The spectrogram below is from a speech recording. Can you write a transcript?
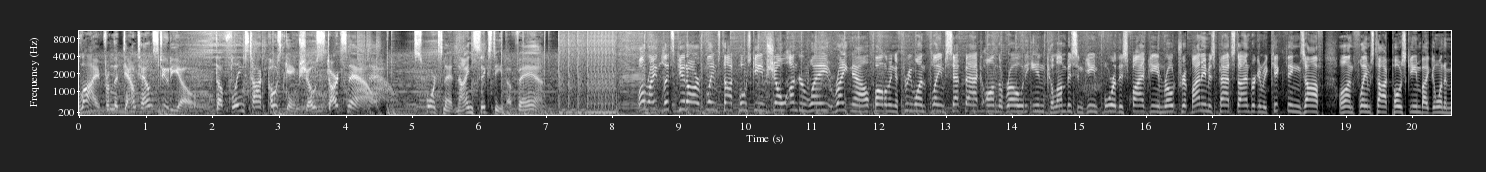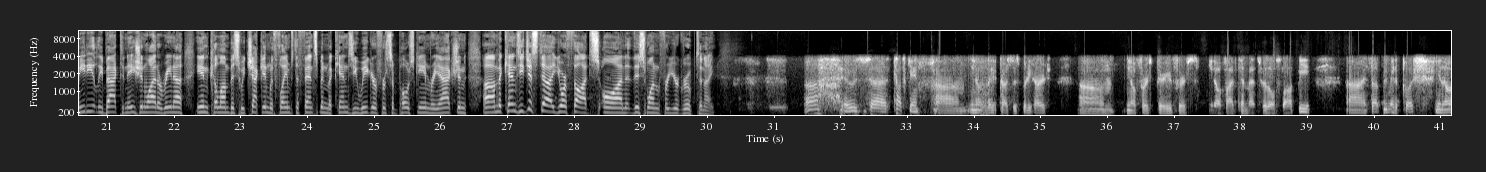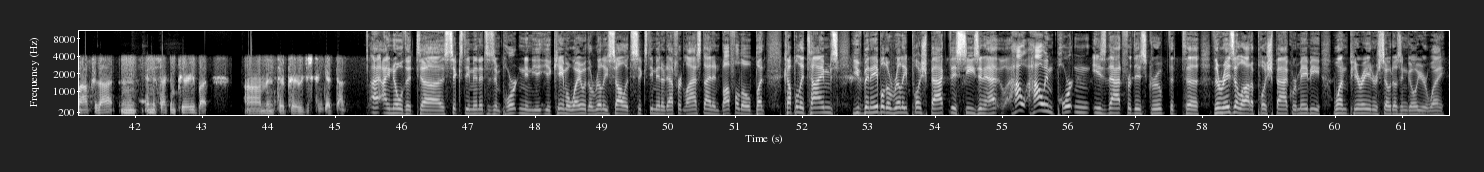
Live from the downtown studio, the Flames Talk postgame show starts now. Sportsnet 960, The Fan. All right, let's get our Flames Talk postgame show underway right now following a 3 1 Flame setback on the road in Columbus in game four of this five game road trip. My name is Pat Steinberg, and we kick things off on Flames Talk postgame by going immediately back to Nationwide Arena in Columbus. We check in with Flames defenseman Mackenzie Weegar for some postgame reaction. Uh, Mackenzie, just uh, your thoughts on this one for your group tonight. Uh, it was a tough game. Um, you know, they pressed us pretty hard. Um, you know, first period, first you know five ten minutes were a little sloppy. Uh, I thought we made a push, you know, after that in, in the second period, but um, in the third period we just couldn't get done. I, know that uh, 60 minutes is important, and you, you, came away with a really solid 60 minute effort last night in Buffalo. But a couple of times you've been able to really push back this season. Uh, how how important is that for this group that uh, there is a lot of pushback where maybe one period or so doesn't go your way?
